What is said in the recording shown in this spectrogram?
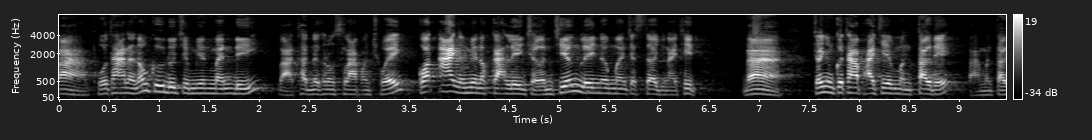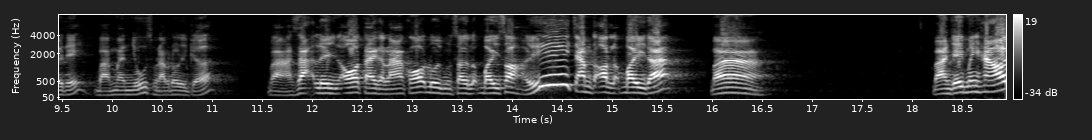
បាទព្រោះថានៅនោះគឺដូចជាមាន Mendy បាទស្ថិតនៅក្នុងស្លាបខាងឆ្វេងគាត់អាចនឹងមានឱកាសលេងច្រើនជាងលេងនៅ Manchester United បាទអញ្ចឹងខ្ញុំគិតថាប្រហែលជាមិនទៅទេបាទមិនទៅទេបាទ Man U សម្រាប់ Rodriguez បាទអាសាក់លេងល្អតែកីឡាករដូចមិនសូវល្បីសោះអីចាំតែអត់ល្បីតាបាទបាទនិយាយមិញហើយ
